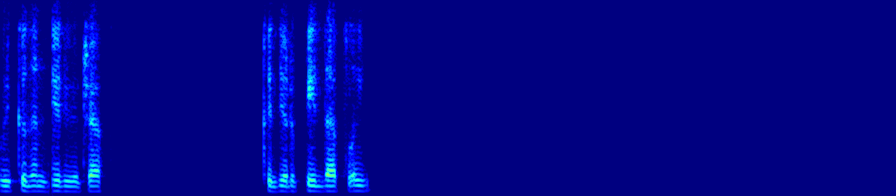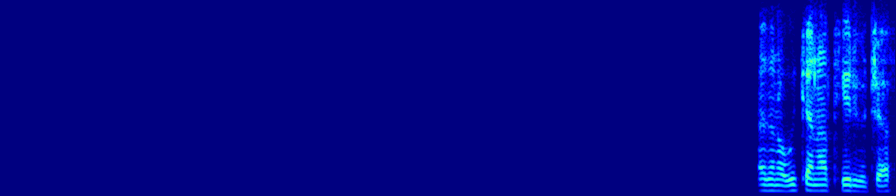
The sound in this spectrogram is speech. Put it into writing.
We couldn't hear you, Jeff. Could you repeat that, please? I don't know. We cannot hear you, Jeff.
